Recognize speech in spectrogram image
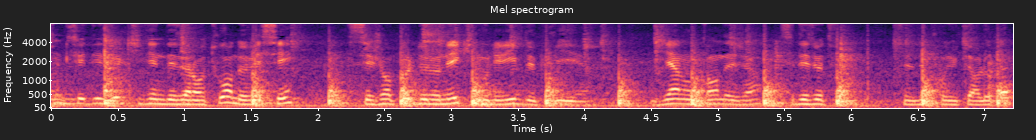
Donc c'est des œufs qui viennent des alentours de WC. C'est Jean-Paul Delaunay qui nous les livre depuis euh, bien longtemps déjà. C'est des œufs de ferme. C'est des producteurs locaux.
